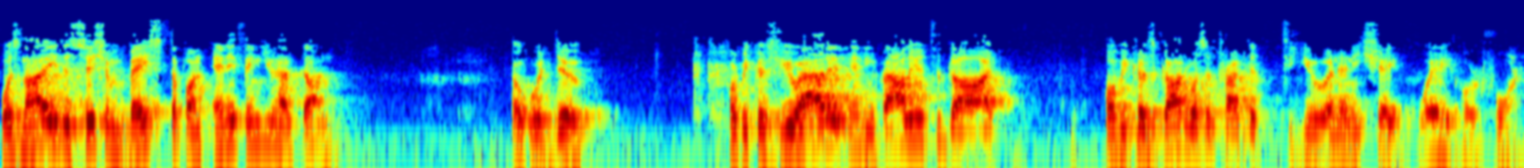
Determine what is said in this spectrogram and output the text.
was not a decision based upon anything you have done or would do or because you added any value to God, or because God was attracted to you in any shape, way, or form.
